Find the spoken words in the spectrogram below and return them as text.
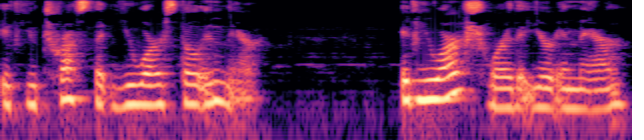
if you trust that you are still in there. If you are sure that you're in there,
